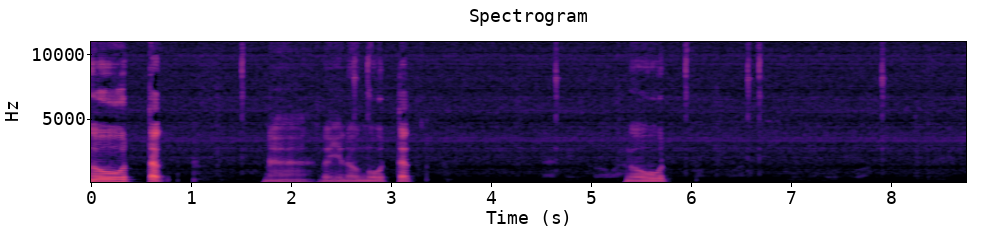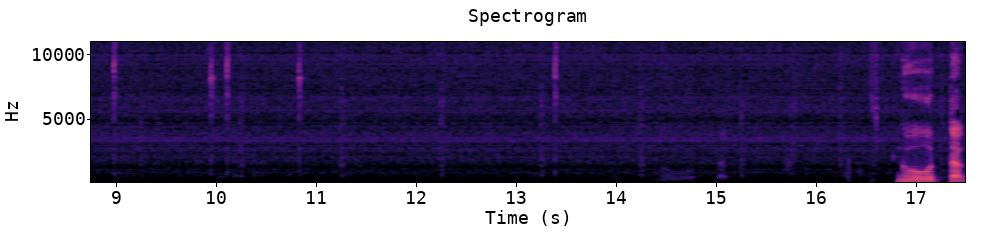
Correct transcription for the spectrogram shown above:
ងូតទឹកណាដូច you know ងូតទឹកងូត ងូតទឹក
